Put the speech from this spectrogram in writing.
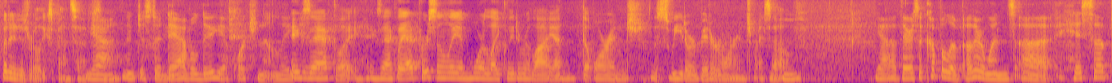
But it is really expensive. Yeah, and just a dab will do you, fortunately. Exactly, exactly. I personally am more likely to rely on the orange, the sweet or bitter orange myself. Yeah, there's a couple of other ones. Uh, hyssop,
